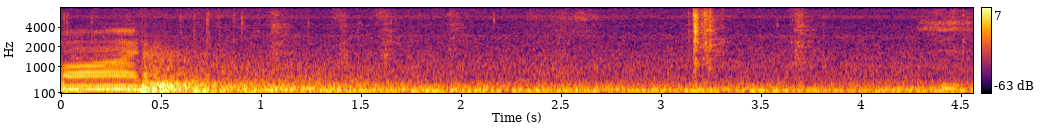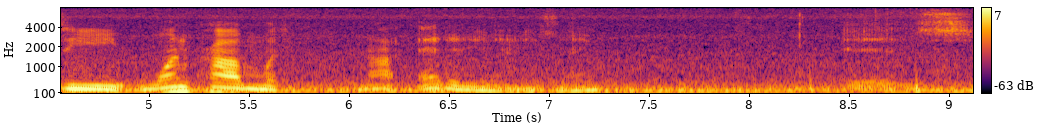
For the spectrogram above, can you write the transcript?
Come on. This is the one problem with not editing anything is.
